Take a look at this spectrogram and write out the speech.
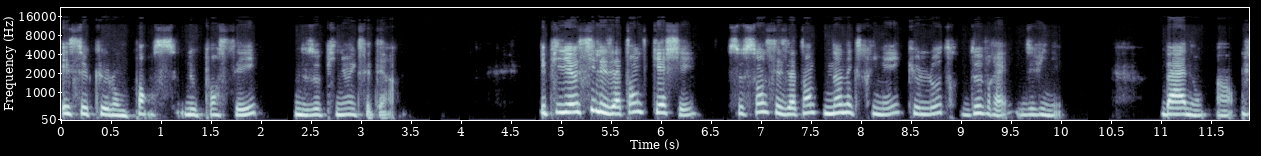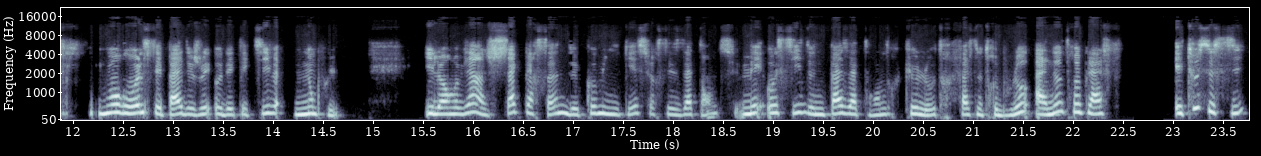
et ce que l'on pense, nos pensées, nos opinions, etc. Et puis il y a aussi les attentes cachées. Ce sont ces attentes non exprimées que l'autre devrait deviner. Bah non, hein. mon rôle, c'est pas de jouer au détective non plus. Il en revient à chaque personne de communiquer sur ses attentes, mais aussi de ne pas attendre que l'autre fasse notre boulot à notre place. Et tout ceci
